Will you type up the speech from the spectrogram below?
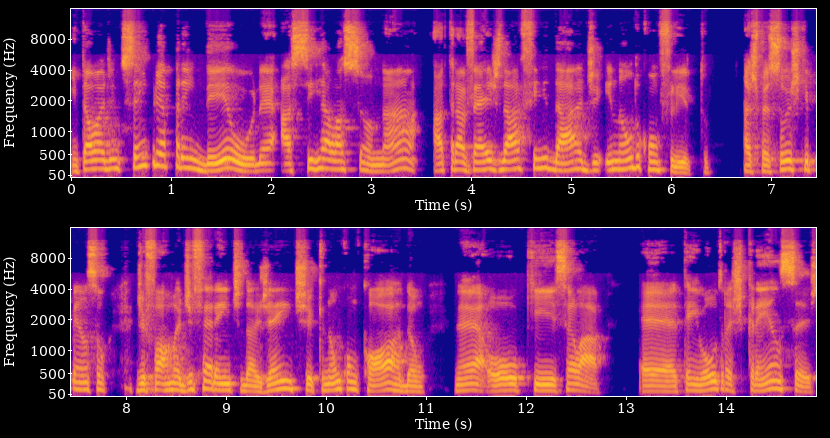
Então a gente sempre aprendeu né, a se relacionar através da afinidade e não do conflito. As pessoas que pensam de forma diferente da gente, que não concordam, né, ou que, sei lá, é, têm outras crenças,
